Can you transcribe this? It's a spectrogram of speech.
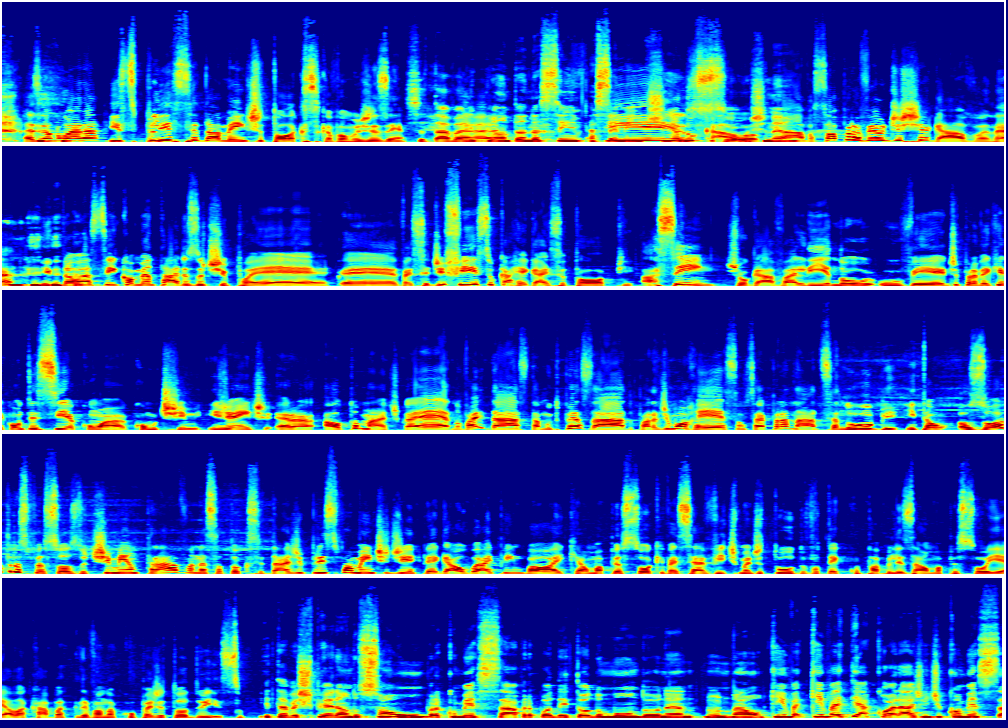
Mas eu não era explicitamente tóxica, vamos dizer. Você tava né? ali plantando assim, a sementinha Isso, do caos, né? Tava, só pra ver onde chegava, né? Então, assim, comentários do tipo, é, é vai ser difícil carregar esse top. Assim, jogava ali no o verde pra ver o que acontecia com, a, com o time. E, gente, era automático. É, não vai dar, você tá muito pesado, para de morrer, você não sai pra nada, você é noob. Então, as outras pessoas do time entravam nessa toxicidade, principalmente de pegar o wiping boy, que é uma pessoa que vai ser a vítima de tudo. Vou ter que culpabilizar uma pessoa e ela acaba levando a culpa de tudo isso. E tava esperando só um para começar para poder todo mundo, né? Não, quem vai, quem vai ter a coragem de começar?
